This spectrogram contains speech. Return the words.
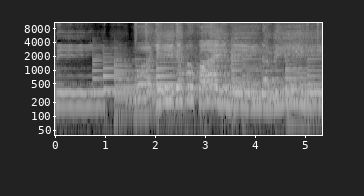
理。我一点不怀疑你能力。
